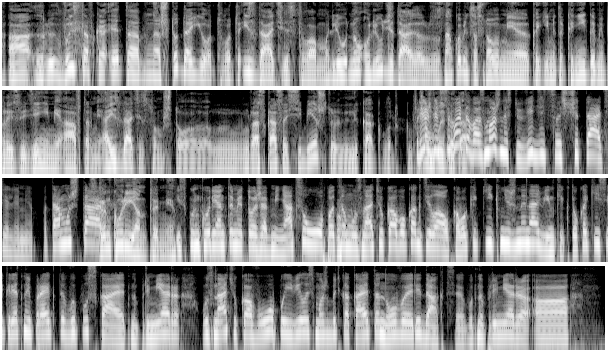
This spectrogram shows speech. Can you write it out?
А выставка это что дает? Вот издательствам, лю- ну, люди, да, знакомятся с новыми какими-то книгами, произведениями, авторами. А издательством что? Э, Рассказ о себе, что ли, или как? Вот в Прежде всего, это возможность увидеться с читателями, потому что... С конкурентами. И с конкурентами тоже обменяться опытом, узнать у кого как дела, у кого какие книжные новинки, кто какие секретные проекты выпускает. Например, узнать, у кого появилась, может быть, какая-то новая редакция. Вот, например, э,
